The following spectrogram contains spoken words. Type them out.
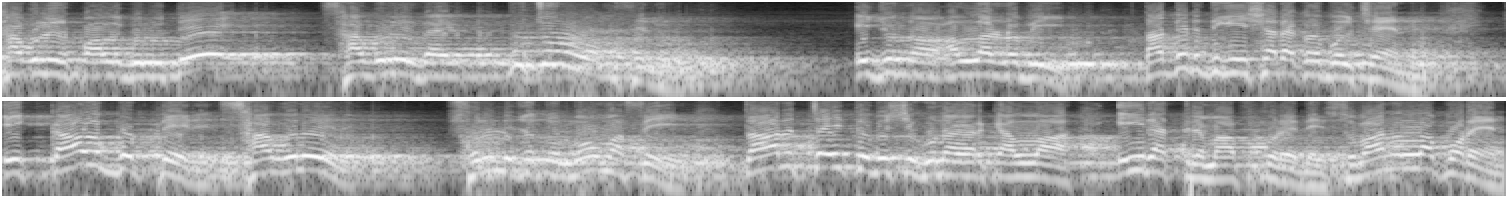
ছাগলের পালগুলোতে ছাগলের গায়ে প্রচুর রং ছিল। এই জন্য আল্লাহ নবী তাদের দিকে ইশারা করে বলছেন, এই কাল গোত্রের ছাগলের শরীরে যত লোম আছে, তার চাইতে বেশি গুণাগারকে আল্লাহ এই রাত্রে মাফ করে দেয়। সুবান আল্লাহ পড়েন।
